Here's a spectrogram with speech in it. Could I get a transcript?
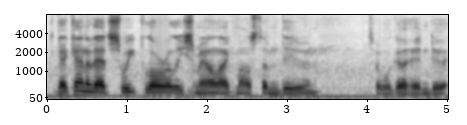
it's got kind of that sweet florally smell like most of them do and so we'll go ahead and do it.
